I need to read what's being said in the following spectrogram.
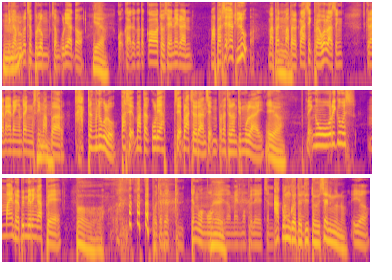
Mm-mm. 30 menit sebelum jam kuliah toh. Iya. kok gak teko-teko dosennya kan mabar sih ayo dulu mabar Hmm. mabar klasik brawl lah sing sekiranya enteng-enteng mesti Hmm. mabar kadang ngono ku lho pas sik mata kuliah sik pelajaran sik pelajaran dimulai Iya. nek nguri ku wis main HP miring kabeh Boh. bocah-bocah gendeng wong-wong Eh. iso main Mobile Legend Aku mengko dadi dosen ngono. iya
